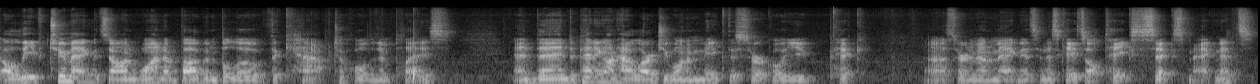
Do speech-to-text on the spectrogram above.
I'll leave two magnets on, one above and below the cap to hold it in place. And then depending on how large you want to make the circle, you pick a certain amount of magnets. In this case, I'll take six magnets.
